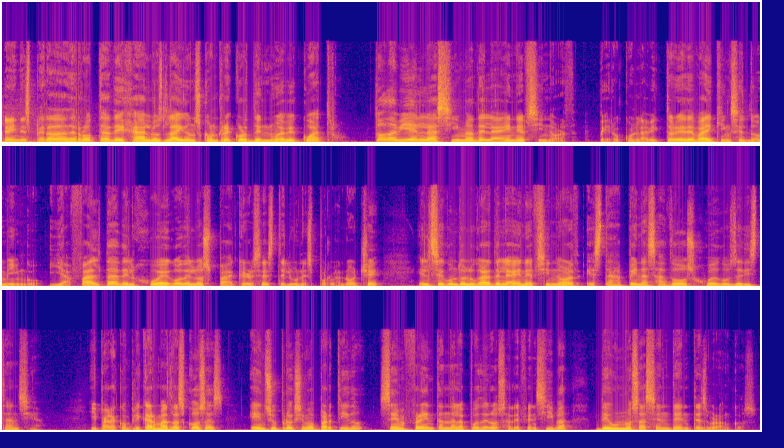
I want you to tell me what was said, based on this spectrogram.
La inesperada derrota deja a los Lions con récord de 9-4, todavía en la cima de la NFC North, pero con la victoria de Vikings el domingo y a falta del juego de los Packers este lunes por la noche, el segundo lugar de la NFC North está apenas a dos juegos de distancia. Y para complicar más las cosas, en su próximo partido se enfrentan a la poderosa defensiva de unos ascendentes Broncos.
